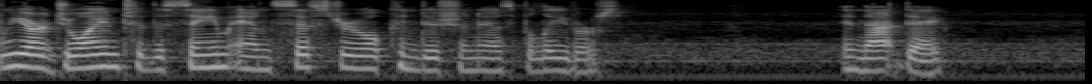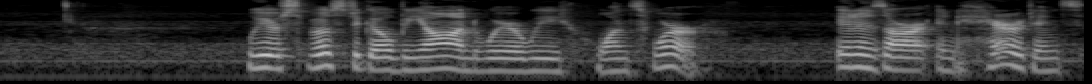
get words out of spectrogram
We are joined to the same ancestral condition as believers in that day. We are supposed to go beyond where we once were. it is our inheritance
